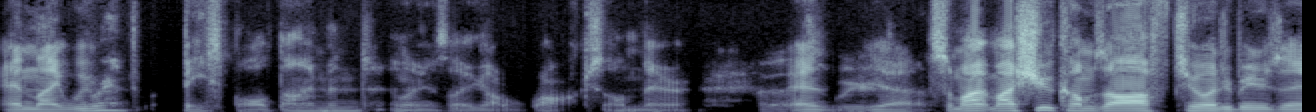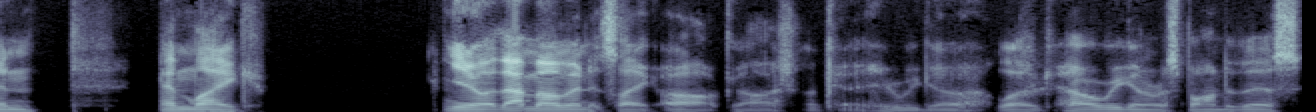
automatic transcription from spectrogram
and like we ran through a baseball diamond, and like, it's like got rocks on there, oh, and weird. yeah, so my my shoe comes off 200 meters in, and like you know, at that moment, it's like, oh gosh, okay, here we go. Like, how are we gonna respond to this?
